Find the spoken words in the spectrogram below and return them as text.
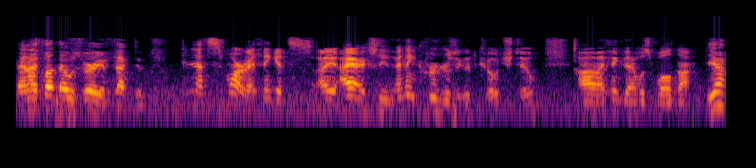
and I thought that was very effective. And that's smart. I think it's. I, I actually. I think Krueger's a good coach too. Uh, I think that was well done. Yeah,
